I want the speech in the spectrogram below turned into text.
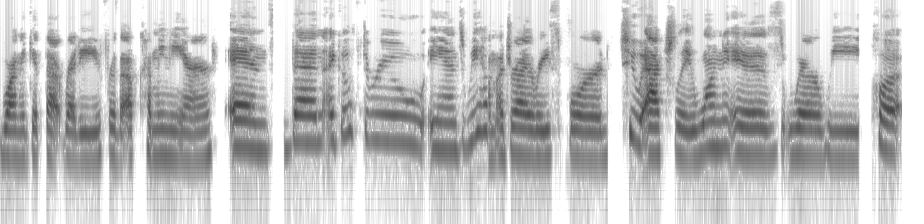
want to get that ready for the upcoming year. And then I go through and we have a dry erase board, two actually. One is where we put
